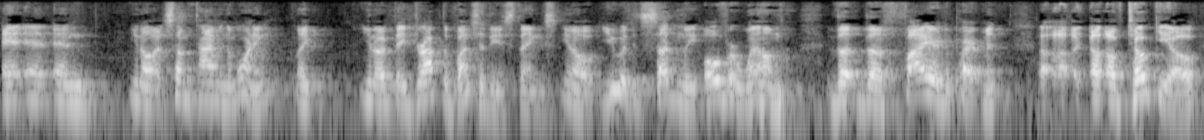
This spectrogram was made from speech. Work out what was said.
and, and, and you know, at some time in the morning, like, you know, if they dropped a bunch of these things, you know, you would suddenly overwhelm the, the fire department uh, uh of Tokyo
